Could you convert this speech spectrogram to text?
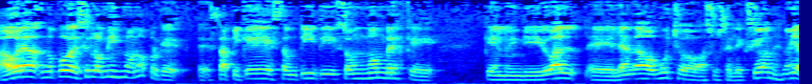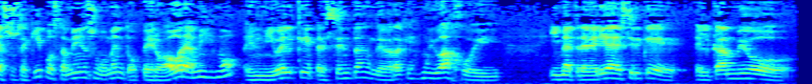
ahora no puedo decir lo mismo, ¿no? Porque está Piqué, está un Titi, son nombres que, que en lo individual eh, le han dado mucho a sus selecciones, ¿no? Y a sus equipos también en su momento. Pero ahora mismo, el nivel que presentan de verdad que es muy bajo y, y me atrevería a decir que el cambio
